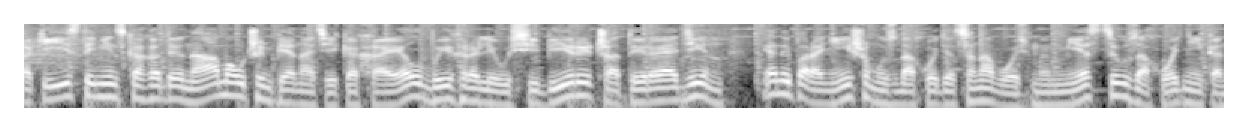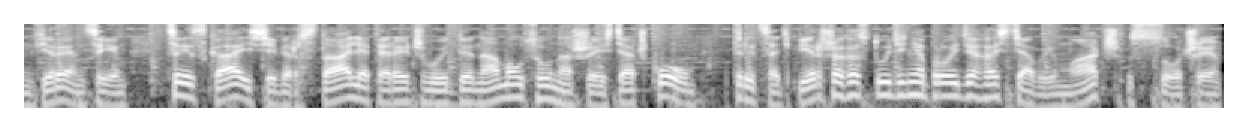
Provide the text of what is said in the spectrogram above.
Хакеісты мінскага дынама ў чэмпіянаце КХл выйгралі ў сібіры 4-1. Яны па-ранейшаму знаходзяцца на восьмым месцы ў заходняй канферэнцыі. ЦСК і северсталь апярэджваюць дынамаўцаў на 6 ачкоў. 31 студзеня пройдзе гасцявы матч з Сочы.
